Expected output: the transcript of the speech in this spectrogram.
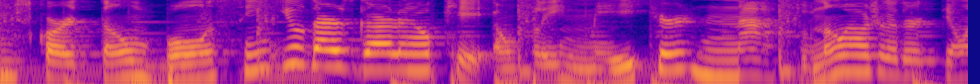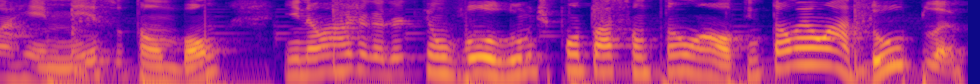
um score tão bom assim. E o Darius Garland é o quê? É um playmaker nato. Não é um jogador que tem um arremesso tão bom e não é um jogador que tem um volume de pontuação tão alto. Então é uma dupla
